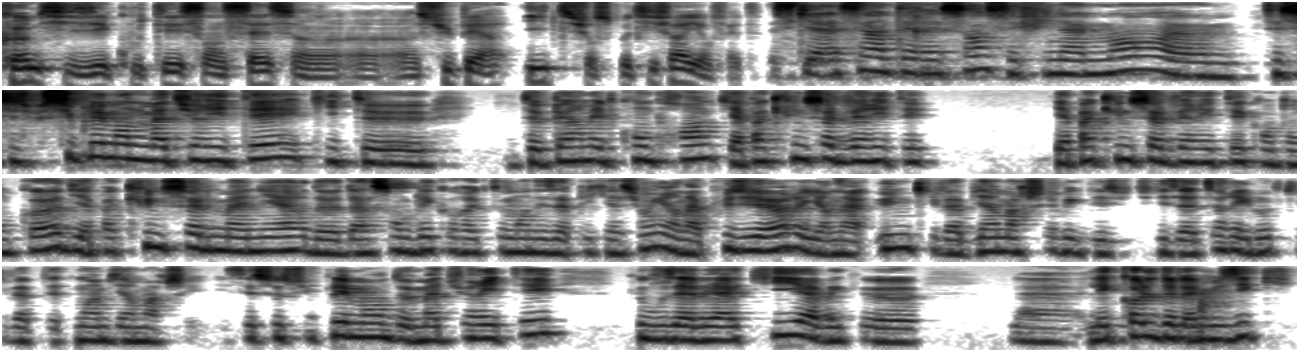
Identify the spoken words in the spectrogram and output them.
comme s'ils écoutaient sans cesse un, super hit sur Spotify en fait. Ce qui est assez intéressant, c'est finalement euh, ce supplément de maturité qui te, permet de comprendre qu'il n'y a pas qu'une seule vérité. Il n'y a pas qu'une seule vérité quand on code, il n'y a pas qu'une seule manière d'assembler correctement des applications, il y en a plusieurs et il y en a une qui va bien marcher avec des utilisateurs et l'autre qui va peut-être moins bien marcher. C'est ce supplément de maturité que vous avez acquis avec euh, l'école de la musique,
